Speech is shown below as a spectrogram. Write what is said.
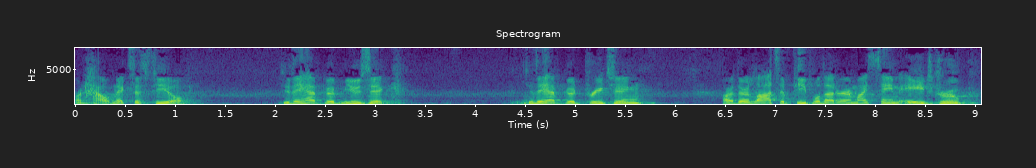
on how it makes us feel. Do they have good music? Do they have good preaching? Are there lots of people that are in my same age group?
